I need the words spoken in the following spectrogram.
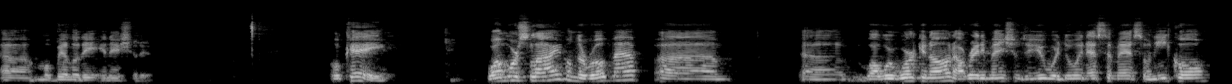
uh, mobility initiative. Okay, one more slide on the roadmap. Uh, what we're working on, I already mentioned to you, we're doing SMS on eCall.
